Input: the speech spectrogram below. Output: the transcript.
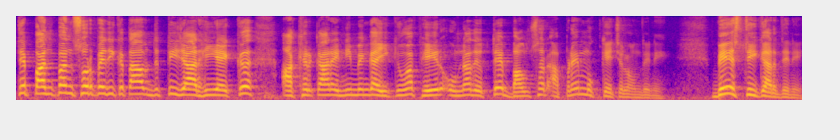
ਤੇ 5-500 ਰੁਪਏ ਦੀ ਕਿਤਾਬ ਦਿੱਤੀ ਜਾ ਰਹੀ ਹੈ ਇੱਕ। ਆਖਿਰਕਾਰ ਇੰਨੀ ਮਹਿੰਗਾਈ ਕਿਉਂ ਆ? ਫਿਰ ਉਹਨਾਂ ਦੇ ਉੱਤੇ ਬਾਉਂਸਰ ਆਪਣੇ ਮੁੱਕੇ ਚਲਾਉਂਦੇ ਨੇ। ਬੇਇੱਜ਼ਤੀ ਕਰਦੇ ਨੇ।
